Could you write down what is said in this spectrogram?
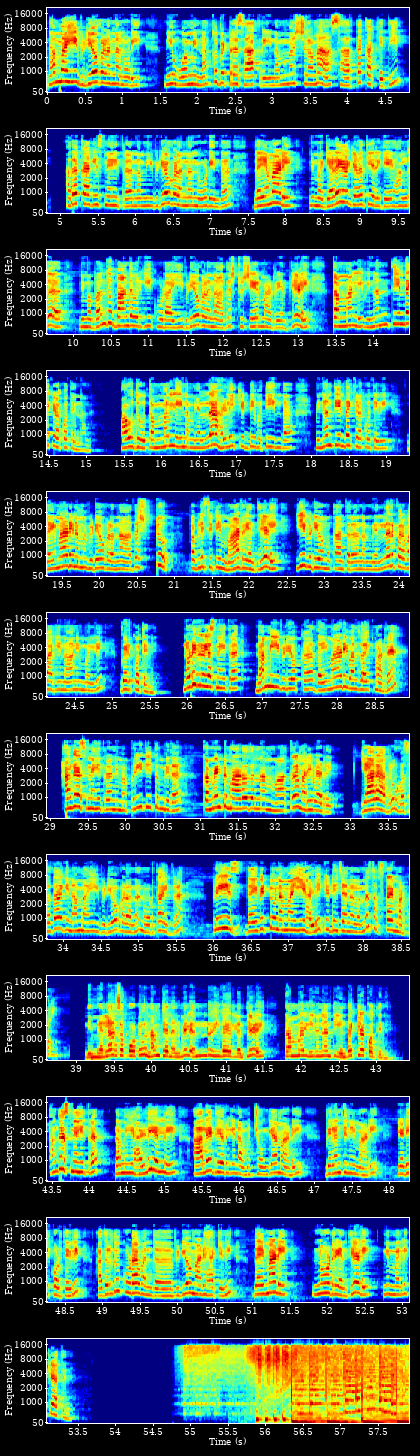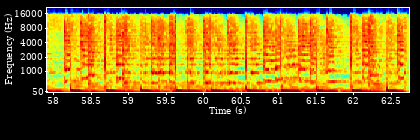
ನಮ್ಮ ಈ ವಿಡಿಯೋಗಳನ್ನ ನೋಡಿ, ನೀವು ಒಮ್ಮೆ ನಕ್ಕು ಬಿಟ್ರೆ ಸಾಕ್ರಿ, ನಮ್ಮ ಶ್ರಮ ಸಾರ್ಥಕ ಆಕೈತಿ. ಅದಕ್ಕಾಗಿ ಸ್ನೇಹಿತರ, ನಮ್ಮ ಈ ವಿಡಿಯೋಗಳನ್ನ ನೋಡಿಂದ ದಯಮಾಡಿ ನಿಮ್ಮ ಗೆಳೆಯ ಗೆಳತಿಯರಿಗೆ, ಹಂಗ ನಿಮ್ಮ ಬಂಧು ಬಾಂಧವರಿಗೆ ಕೂಡ ಈ ವಿಡಿಯೋಗಳನ್ನ ಆದಷ್ಟು ಶೇರ್ ಮಾಡ್ರಿ ಅಂತ ಹೇಳಿ ತಮ್ಮಲ್ಲಿ ವಿನಂತಿಯಿಂದ ಕೇಳ್ಕೊತೇನೆ ನಾನು. ಹೌದು, ತಮ್ಮಲ್ಲಿ ನಮ್ಮ ಎಲ್ಲ ಹಳ್ಳಿ ಕಿಡ್ಡಿ ವತಿಯಿಂದ ವಿನಂತಿಯಿಂದ ಕೇಳ್ಕೊತೀವಿ. ದಯಮಾಡಿ ನಮ್ಮ ವಿಡಿಯೋಗಳನ್ನ ಆದಷ್ಟು ಪಬ್ಲಿಸಿಟಿ ಮಾಡ್ರಿ ಅಂತ ಹೇಳಿ ಈ ವಿಡಿಯೋ ಮುಖಾಂತರ ನಮ್ಮೆಲ್ಲರ ಪರವಾಗಿ ನಾನು ನಿಮ್ಮಲ್ಲಿ ಬೇಡ್ಕೋತೇನೆ. ನೋಡಿದ್ರಲ್ಲ ಸ್ನೇಹಿತರೆ ನಮ್ಮ ಈ ವಿಡಿಯೋಕ್ಕೆ ದಯಮಾಡಿ ಒಂದು ಲೈಕ್ ಮಾಡ್ರಿ. ಹಂಗ ಸ್ನೇಹಿತರೆ ನಿಮ್ಮ ಪ್ರೀತಿ ತುಂಬಿದ ಕಮೆಂಟ್ ಮಾಡೋದನ್ನ ಮಾತ್ರ ಮರಿಬೇಡ್ರಿ. ಯಾರಾದರೂ ಹೊಸದಾಗಿ ನಮ್ಮ ಈ ವಿಡಿಯೋಗಳನ್ನ ನೋಡ್ತಾ ಇದ್ರೆ ಪ್ಲೀಸ್ ದಯವಿಟ್ಟು ನಮ್ಮ ಈ ಹಳ್ಳಿ ಕಿಡ್ಡಿ ಚಾನೆಲ್ ಅನ್ನ ಸಬ್ಸ್ಕ್ರೈಬ್ ಮಾಡ್ಕೊರಿ. ನಿಮ್ಮೆಲ್ಲರ ಸಪೋರ್ಟು ನಮ್ಮ ಚಾನೆಲ್ ಮೇಲೆ ಎಂದು ಹಿಂಗ ಇರ್ಲಿ ಅಂತ ಹೇಳಿ ತಮ್ಮಲ್ಲಿ ವಿನಂತಿಯಿಂದ ಕೇಳ್ಕೊತೀನಿ. ಹಂಗ ಸ್ನೇಹಿತರೆ ನಮ್ಮ ಈ ಹಳ್ಳಿಯಲ್ಲಿ ಆಲೆ ದೇವರಿಗೆ ನಾವು ಚೊಂಗ್ಯ ಮಾಡಿ ಬಿರಂಜನಿ ಮಾಡಿ ಎಡಿ ಕೊಡ್ತೀವಿ. ಅದರದ್ದು ಕೂಡ ಒಂದು ವಿಡಿಯೋ ಮಾಡಿ ಹಾಕೀನಿ. ದಯಮಾಡಿ ನೋಡ್ರಿ ಅಂತ ಹೇಳಿ ನಿಮ್ಮಲ್ಲಿ ಕೇಳ್ತೀನಿ.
